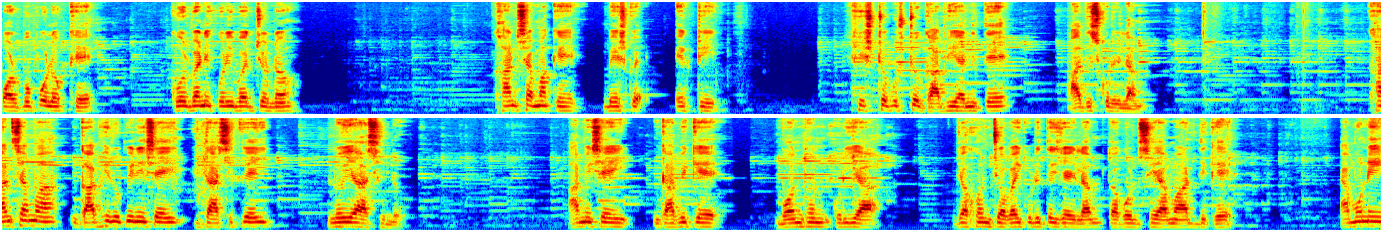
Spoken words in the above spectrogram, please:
পর্ব উপলক্ষে কোরবানি করিবার জন্য খানসামাকে বেশ একটি হৃষ্টপুষ্ট গাভী আনিতে আদেশ করিলাম। খানসামা গাভীরূপিণী সেই দাসীকেই লইয়া আসিল। আমি সেই গাভীকে বন্ধন করিয়া যখন জবাই করিতে যাইলাম, তখন সে আমার দিকে এমনই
